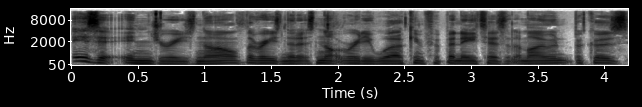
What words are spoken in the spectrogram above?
Is it injuries, Niall? The reason that it's not really working for Benitez at the moment because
